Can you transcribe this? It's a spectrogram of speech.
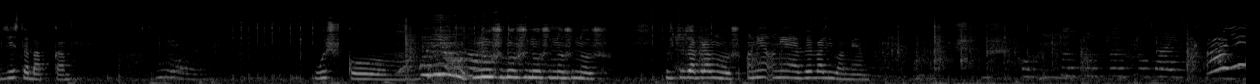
Gdzie jest ta babka? Nie wiem. Łyżką. Nóż, nóż, nóż, nóż, nóż. Już tu zabrał nóż. O nie, o nie, wywaliłam je. O, to, to, to, tutaj. A nie,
